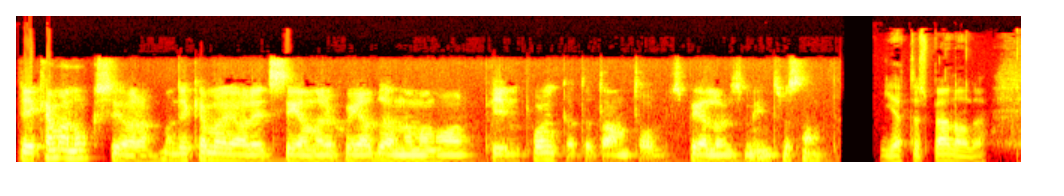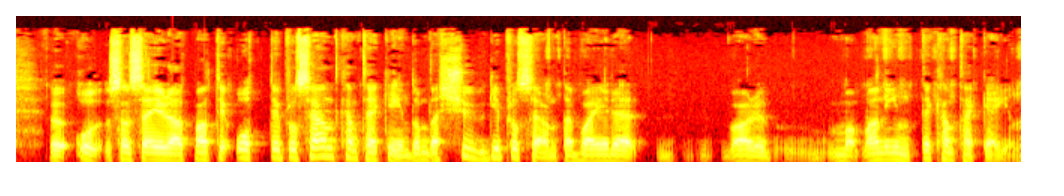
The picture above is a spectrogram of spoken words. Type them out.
Det kan man också göra, men det kan man göra i ett senare skede när man har pinpointat ett antal spelare som är intressanta. Jättespännande. Eh, och sen säger du att man till 80 procent kan täcka in de där 20 procenten. Vad är det vad man inte kan täcka in?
